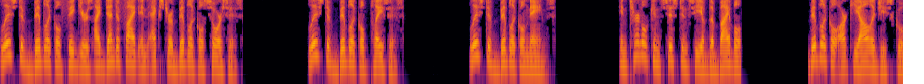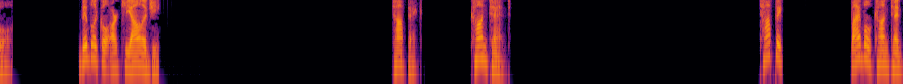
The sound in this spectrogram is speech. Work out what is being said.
List of biblical figures identified in extra-biblical sources List of biblical places List of biblical names Internal consistency of the Bible Biblical Archaeology School Biblical archaeology. Content. Bible content.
